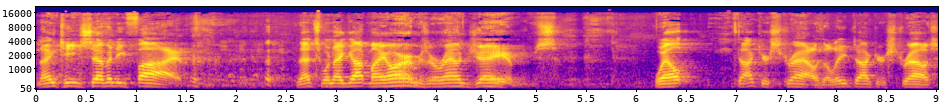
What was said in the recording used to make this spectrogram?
1975. That's when I got my arms around James. Well, Dr. Strauss, the late Dr. Strauss,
